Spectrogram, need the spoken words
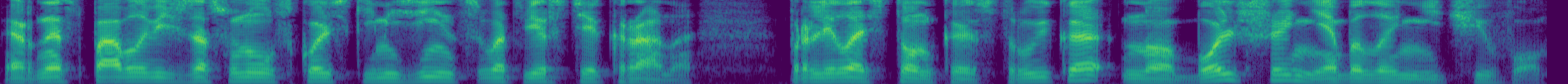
Эрнест Павлович засунул скользкий мизинец в отверстие крана. Пролилась тонкая струйка, но больше не было ничего.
